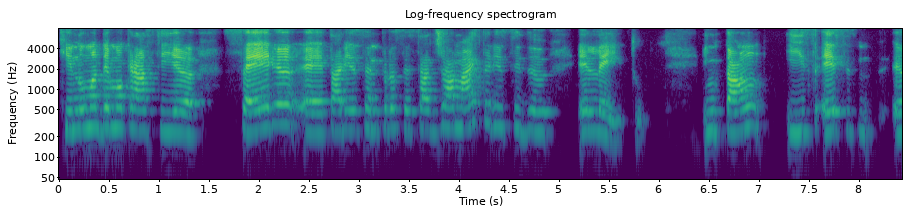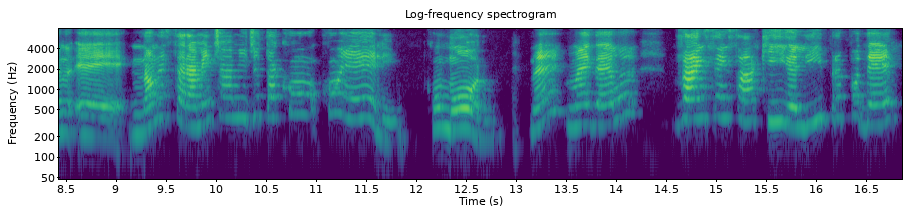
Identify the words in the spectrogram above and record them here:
Que numa democracia séria é, estaria sendo processado, jamais teria sido eleito. Então, isso, esses, é, não necessariamente a mídia está com, com ele, com o Moro, né? Mas ela vai incensar aqui e ali para poder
